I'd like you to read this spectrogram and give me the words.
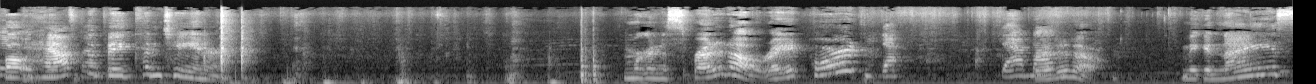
about half the big container. And we're gonna spread it out, right, Port? Yeah, Spread it out. Make a nice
